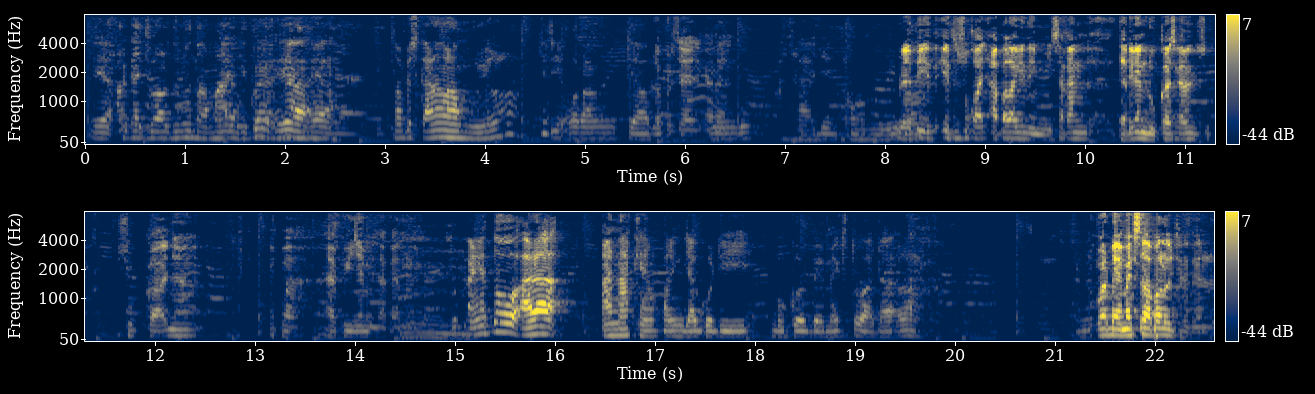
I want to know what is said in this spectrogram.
ya harga jual dulu nama gitu. Gue- ya ya sampai sekarang alhamdulillah jadi orang tiap Udah percaya sekarang. minggu aja alhamdulillah. Berarti itu, itu sukanya apalagi nih misalkan tadi kan duka sekarang su- sukanya apa happy-nya misalkan. Sukanya tuh ada anak yang paling jago di Bogor BMX tuh ada lah. Bukan BMX itu apa lu ceritain dulu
